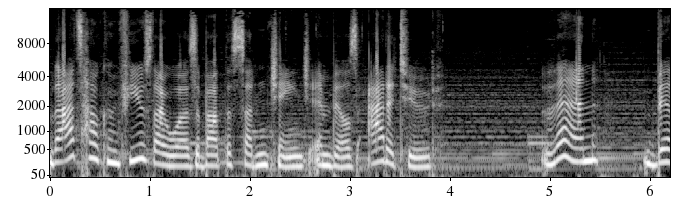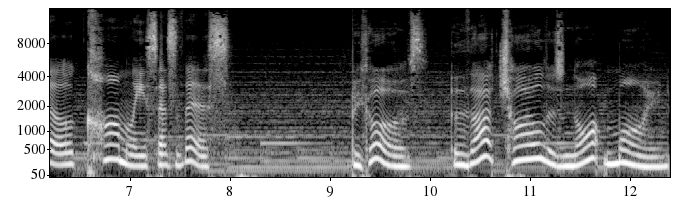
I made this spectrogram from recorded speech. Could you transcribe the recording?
That's how confused I was about the sudden change in Bill's attitude. Then, Bill calmly says this Because that child is not mine.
